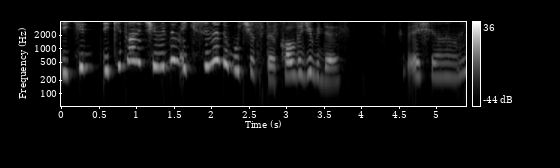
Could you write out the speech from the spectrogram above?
İki, iki tane çevirdim ikisine de bu çıktı. Kalıcı bir de. Şu eşyalar var.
